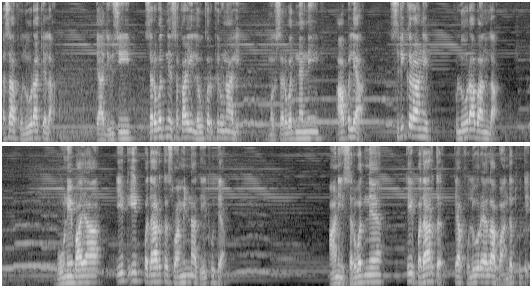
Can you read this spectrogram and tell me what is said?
असा फुलोरा केला. त्या दिवशी सर्वज्ञ सकाळी लवकर फिरून आले. मग सर्वज्ञांनी आपल्या श्रीकराने फुलोरा बांधला. बोनेबाया एक एक पदार्थ स्वामींना देत होत्या. आणि सर्वज्ञ ते पदार्थ त्या फुलोऱ्याला बांधत होते.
